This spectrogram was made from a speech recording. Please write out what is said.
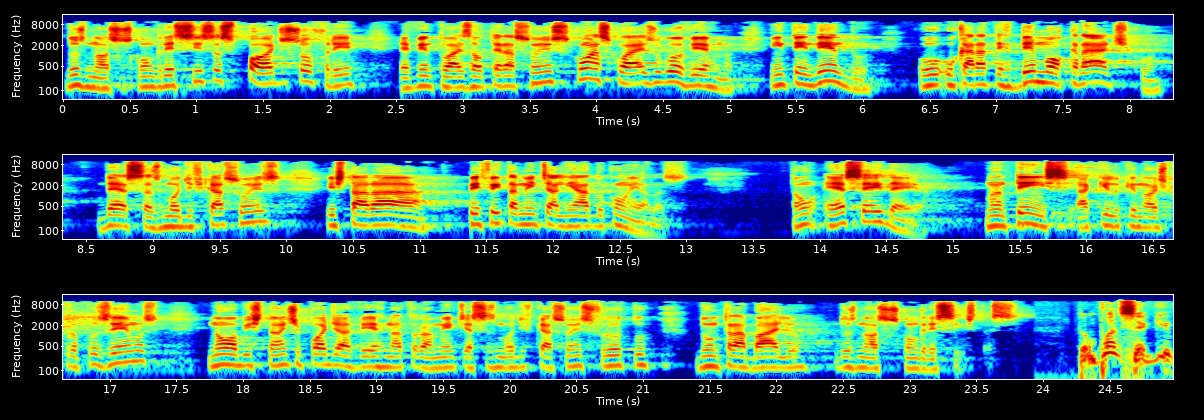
dos nossos congressistas pode sofrer eventuais alterações com as quais o governo, entendendo o, o caráter democrático dessas modificações, estará perfeitamente alinhado com elas. Então, essa é a ideia. Mantém-se aquilo que nós propusemos, não obstante, pode haver naturalmente essas modificações fruto de um trabalho dos nossos congressistas. Então pode ser que,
